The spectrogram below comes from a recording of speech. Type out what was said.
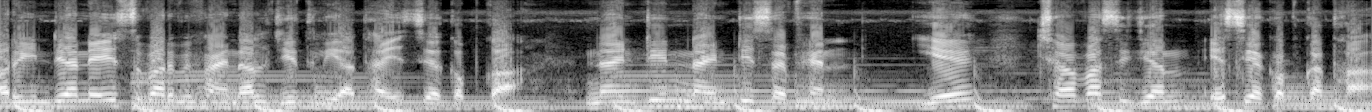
और इंडिया ने इस बार भी फाइनल जीत लिया था एशिया कप का। 1997 ये छवा सीज़न एशिया कप का था,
